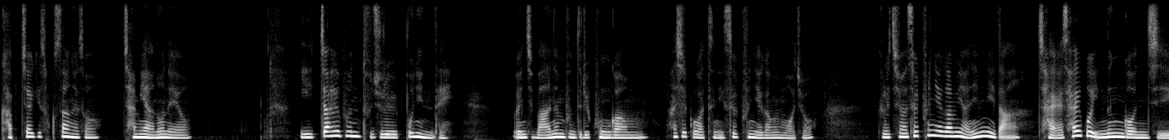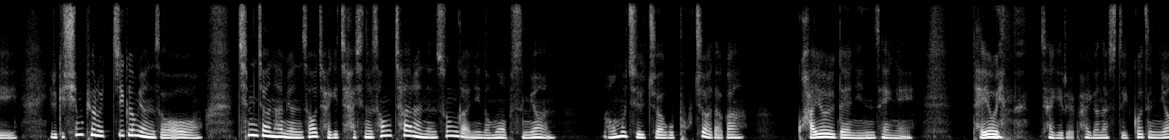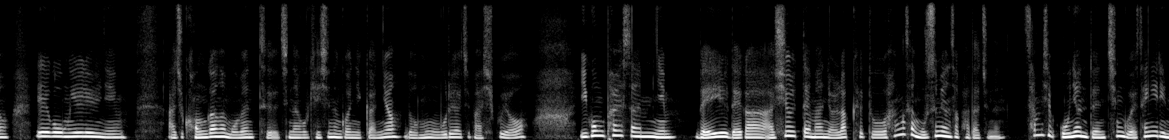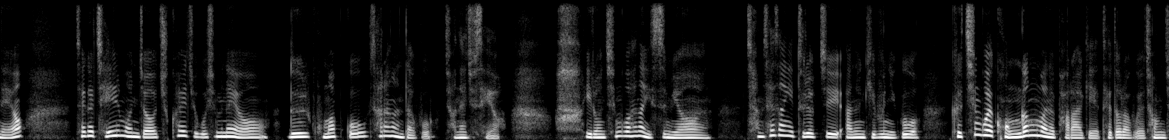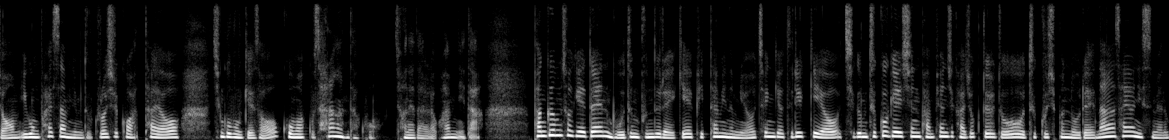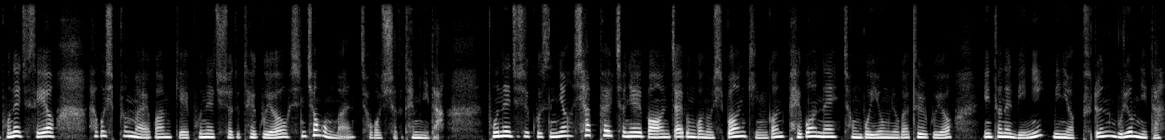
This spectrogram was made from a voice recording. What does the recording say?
갑자기 속상해서 잠이 안 오네요. 이 짧은 두 줄일 뿐인데 왠지 많은 분들이 공감하실 것 같은 이 슬픈 예감은 뭐죠? 그렇지만 슬픈 예감이 아닙니다. 잘 살고 있는 건지 이렇게 쉼표를 찍으면서 침전하면서 자기 자신을 성찰하는 순간이 너무 없으면 너무 질주하고 폭주하다가 과열된 인생에 되어 있는 자기를 발견할 수도 있거든요. 1011님, 아주 건강한 모멘트 지나고 계시는 거니까요. 너무 우울해하지 마시고요. 2083님, 매일 내가 아쉬울 때만 연락해도 항상 웃으면서 받아주는 35년 된 친구의 생일이네요. 제가 제일 먼저 축하해주고 싶네요. 늘 고맙고 사랑한다고 전해주세요. 하, 이런 친구 하나 있으면 참 세상이 두렵지 않은 기분이고 그 친구의 건강만을 바라게 되더라고요. 점점 2083님도 그러실 것 같아요. 친구분께서 고맙고 사랑한다고 전해달라고 합니다. 방금 소개된 모든 분들에게 비타민 음료 챙겨드릴게요. 지금 듣고 계신 반편지 가족들도 듣고 싶은 노래나 사연 있으면 보내주세요. 하고 싶은 말과 함께 보내주셔도 되고요. 신청곡만 적어주셔도 됩니다. 보내주실 곳은요. 샵 8001번, 짧은 건 50원, 긴 건 100원의 정보 이용료가 들고요. 인터넷 미니, 미니 어플은 무료입니다.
